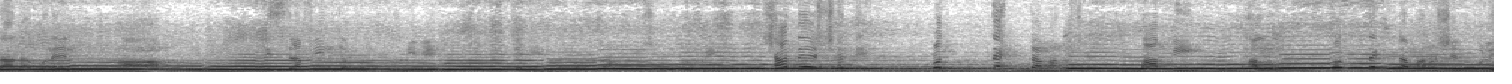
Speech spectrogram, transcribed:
তাআলা বলেন আহ, ইসরাফিল যখন ফু দিবে জমিন তখন কাঁপতে শুরু করবে। সাথে সাথে প্রত্যেকটা মানুষের পাপি ভালো প্রত্যেকটা মানুষের কলিজার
